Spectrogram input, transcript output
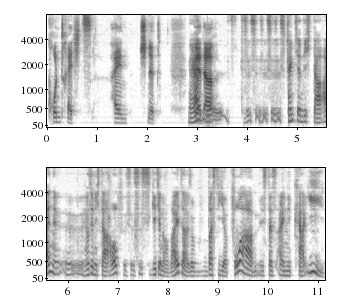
Grundrechtseinschnitt. Naja, da es, ist, es, es, fängt ja nicht da an, äh, hört ja nicht da auf, es, es, geht ja noch weiter. Also was die ja vorhaben, ist, dass eine KI,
